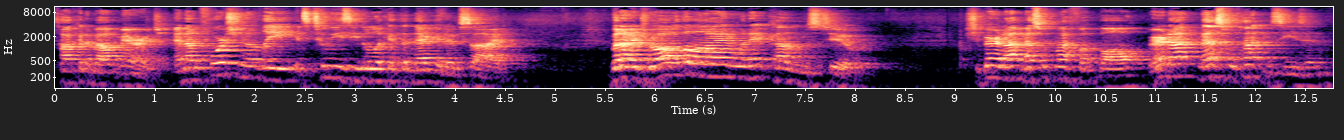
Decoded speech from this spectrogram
talking about marriage. And unfortunately, it's too easy to look at the negative side. But I draw the line when it comes to she better not mess with my football, better not mess with hunting season,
